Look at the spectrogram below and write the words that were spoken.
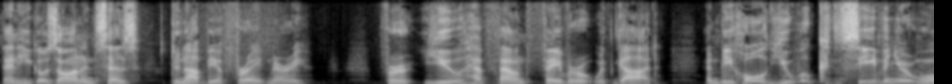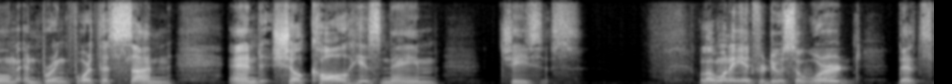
Then he goes on and says, Do not be afraid, Mary, for you have found favor with God. And behold, you will conceive in your womb and bring forth a son, and shall call his name Jesus. Well, I want to introduce a word that's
